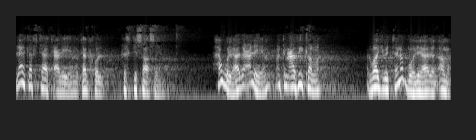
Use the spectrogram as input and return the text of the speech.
لا تفتات عليهم وتدخل في اختصاصهم. حول هذا عليهم. وانت معافيك الله. الواجب التنبه لهذا الأمر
